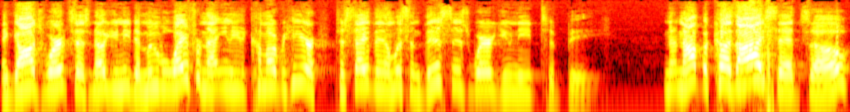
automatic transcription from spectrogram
and God's word says, no, you need to move away from that. You need to come over here to say to them, listen, this is where you need to be. No, not because I said so,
